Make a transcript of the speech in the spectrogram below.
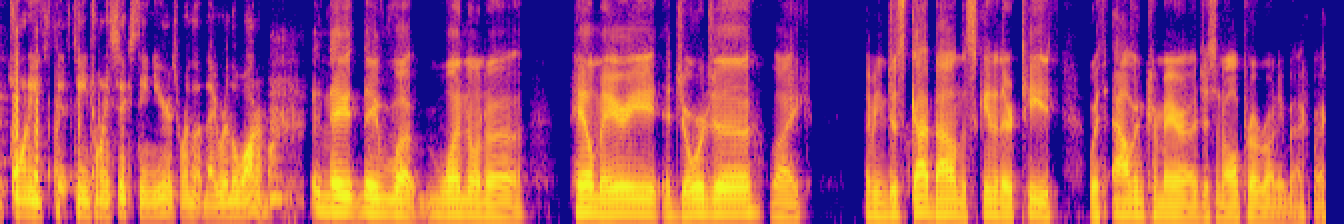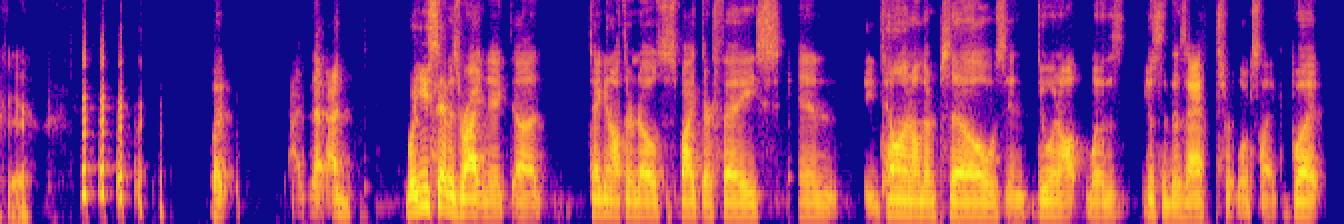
2015, 2016 years where the, they were the watermark. And they they what won on a Hail Mary at Georgia. Like, I mean, just got by on the skin of their teeth with Alvin Kamara, just an all pro running back back there. But I, I, what you said is right, Nick. Uh, taking off their nose to spite their face and telling on themselves and doing all what is just a disaster it looks like. But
